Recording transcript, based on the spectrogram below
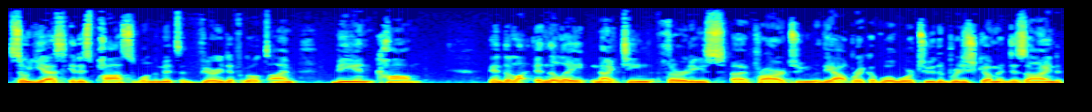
So, yes, it is possible in the midst of a very difficult time being calm. In the, in the late 1930s, uh, prior to the outbreak of World War II, the British government designed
